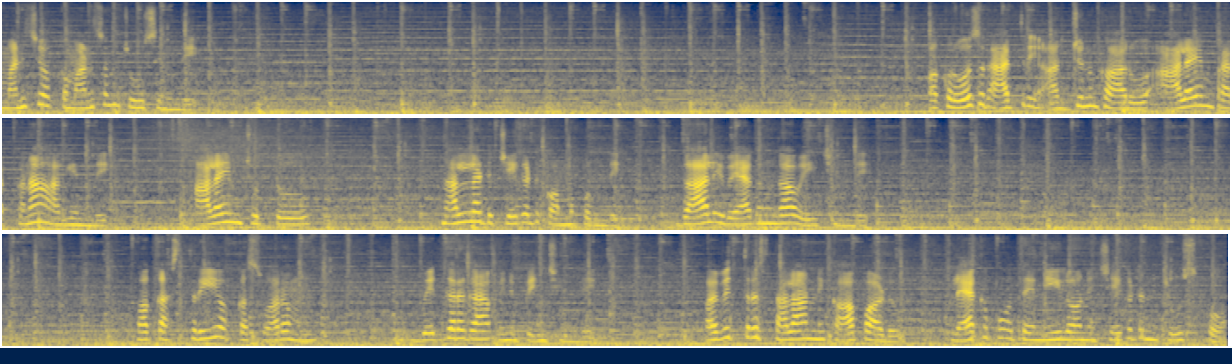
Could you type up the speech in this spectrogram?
మనిషి యొక్క మనసును చూసింది. ఒకరోజు రాత్రి అర్జున్ కారు ఆలయం ప్రక్కన ఆగింది. ఆలయం చుట్టూ నల్లటి చీకటి కమ్ముకుంది. గాలి వేగంగా వీచింది. ఒక స్త్రీ యొక్క స్వరం బిగ్గరగా వినిపించింది. పవిత్ర స్థలాన్ని కాపాడు. లేకపోతే నీలోని చీకటిని చూసుకో.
